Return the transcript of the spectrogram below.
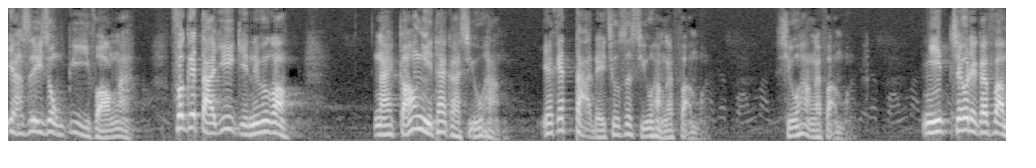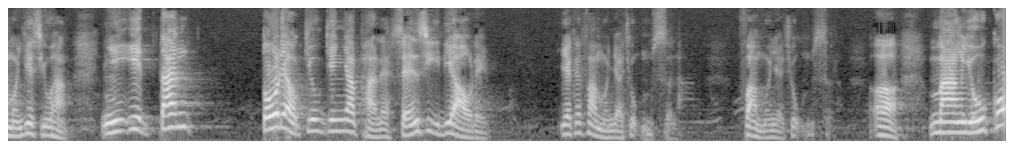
也是一種避防啊。佛嘅大意见你講，我講你睇下小行，一個大的就是小行嘅法門，小行嘅法門。你走你個法門去修行，你一旦多了究竟一盤咧，sense 了咧，一個法門也就唔是啦，法門也就唔是啦。啊，盲有過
